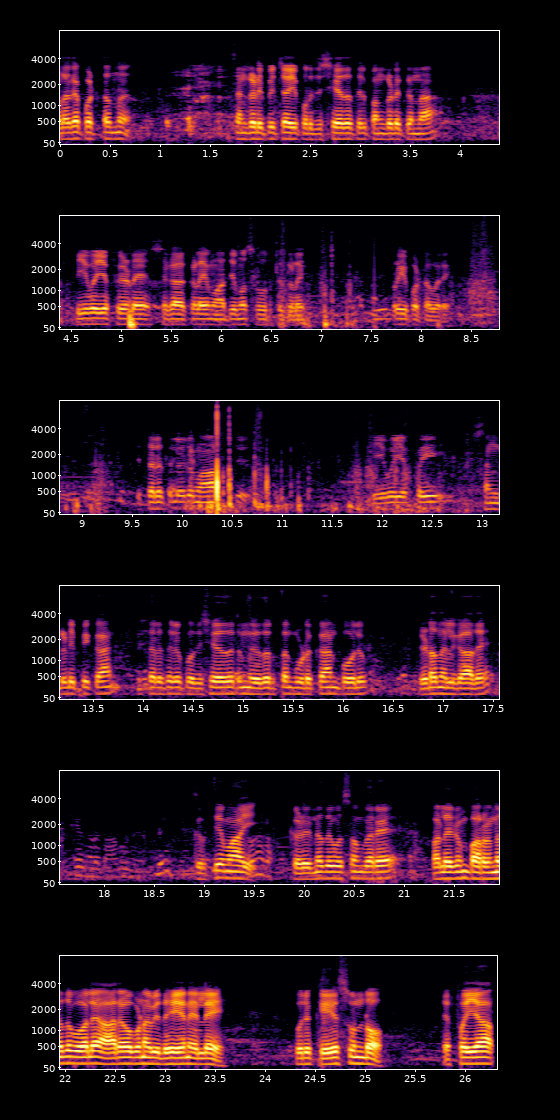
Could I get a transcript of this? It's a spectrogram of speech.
വളരെ പെട്ടെന്ന് സംഘടിപ്പിച്ച ഈ പ്രതിഷേധത്തിൽ പങ്കെടുക്കുന്ന ഡിവൈഎഫ്ഐയുടെ സഖാക്കളെ മാധ്യമ സുഹൃത്തുക്കളെ പ്രിയപ്പെട്ടവരെ. ഇത്തരത്തിലൊരു മാർച്ച് ഡിവൈഎഫ്ഐ സംഘടിപ്പിക്കാൻ ഇത്തരത്തിലൊരു പ്രതിഷേധത്തിന് നേതൃത്വം കൊടുക്കാൻ പോലും ഇട നൽകാതെ കൃത്യമായി കഴിഞ്ഞ ദിവസം വരെ പലരും പറഞ്ഞതുപോലെ ആരോപണ വിധേയനല്ലേ? ഒരു കേസുണ്ടോ? എഫ് ഐ ആർ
